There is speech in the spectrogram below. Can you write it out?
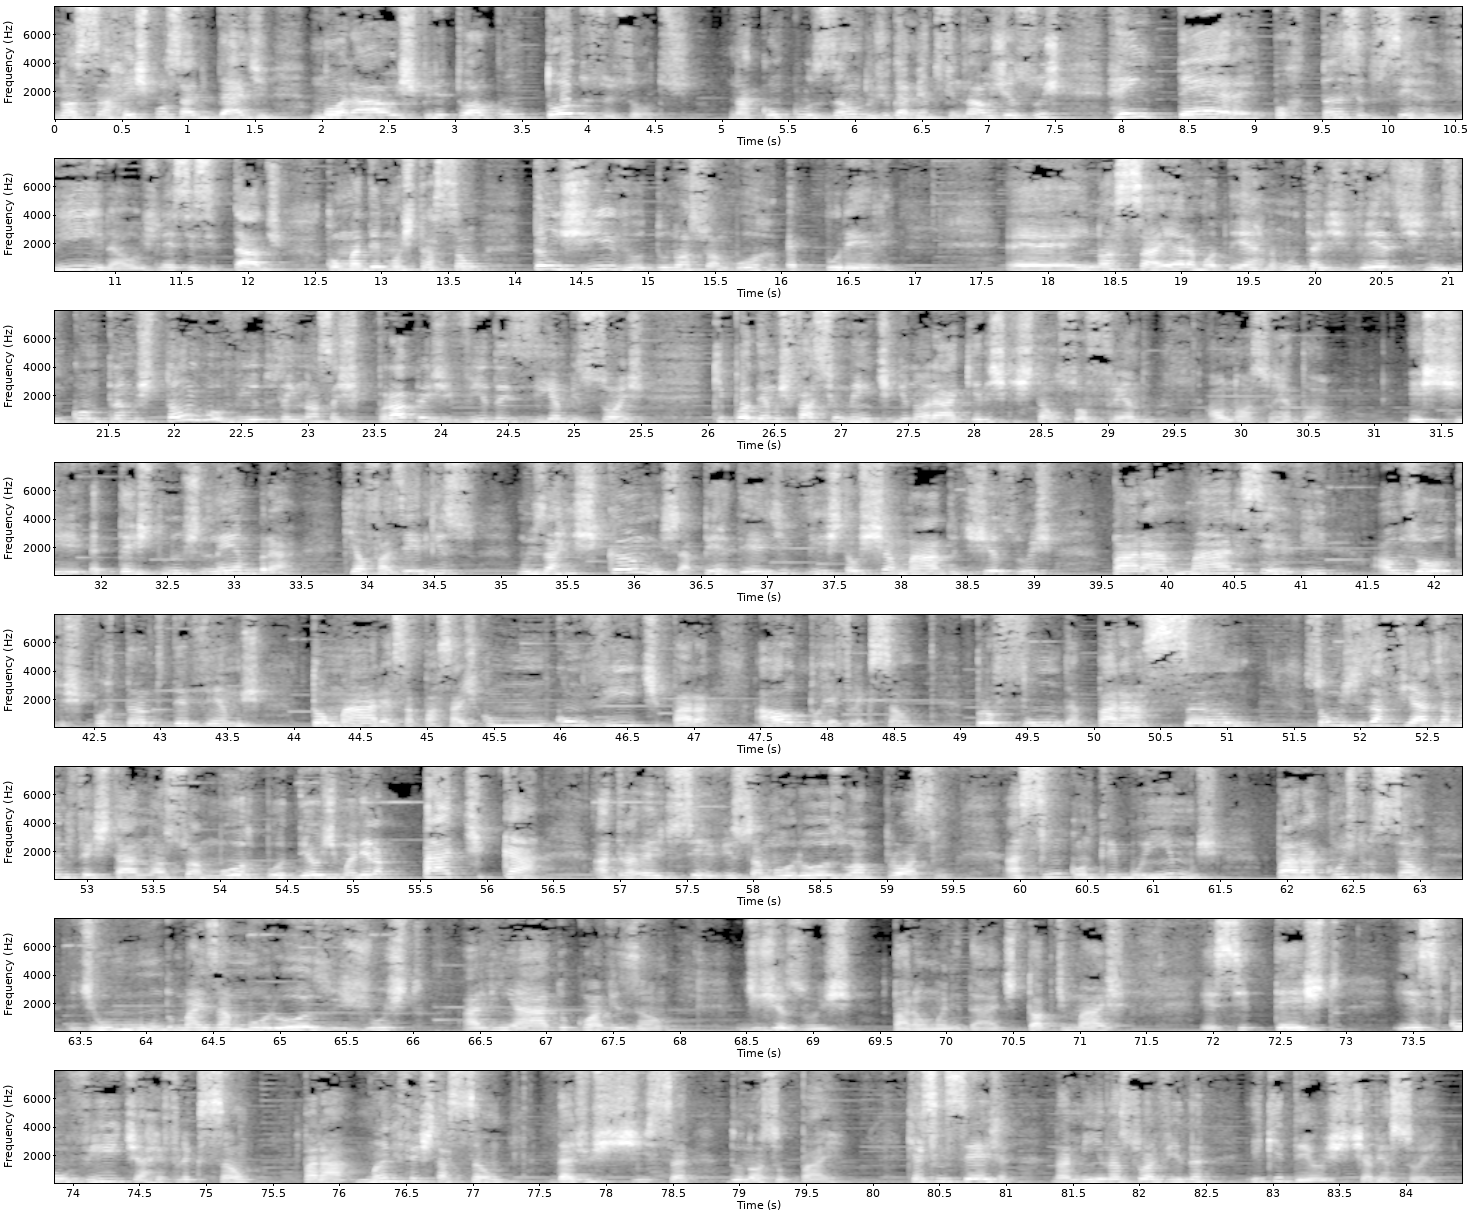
nossa responsabilidade moral e espiritual com todos os outros. Na conclusão do julgamento final, Jesus reitera a importância do servir aos necessitados como uma demonstração tangível do nosso amor é por Ele. É, em nossa era moderna, muitas vezes nos encontramos tão envolvidos em nossas próprias vidas e ambições que podemos facilmente ignorar aqueles que estão sofrendo ao nosso redor. Este texto nos lembra que ao fazer isso, nos arriscamos a perder de vista o chamado de Jesus para amar e servir aos outros. Portanto, devemos tomar essa passagem como um convite para autorreflexão profunda, para ação. Somos desafiados a manifestar nosso amor por Deus de maneira prática, através do serviço amoroso ao próximo. Assim contribuímos para a construção de um mundo mais amoroso e justo, alinhado com a visão de Jesus para a humanidade. Top demais esse texto e esse convite à reflexão para a manifestação da justiça do nosso Pai. Que assim seja na minha e na sua vida e que Deus te abençoe.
